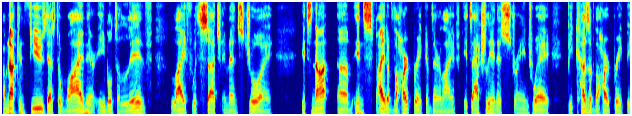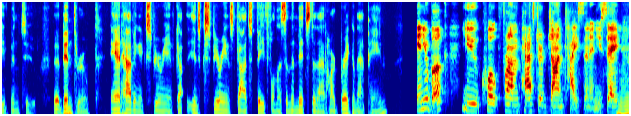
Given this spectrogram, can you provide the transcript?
I'm not confused as to why mm-hmm. they're able to live life with such immense joy. It's not um, in spite of the heartbreak of their life. It's actually in a strange way because of the heartbreak they've been to uh, been through and having experienced experienced God's faithfulness in the midst of that heartbreak and that pain. In your book, you quote from Pastor Jon Tyson and you say mm-hmm.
